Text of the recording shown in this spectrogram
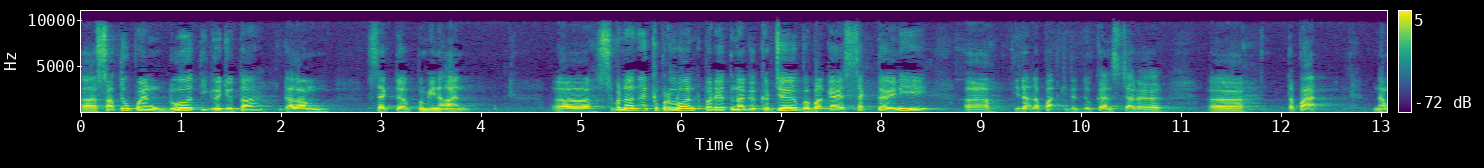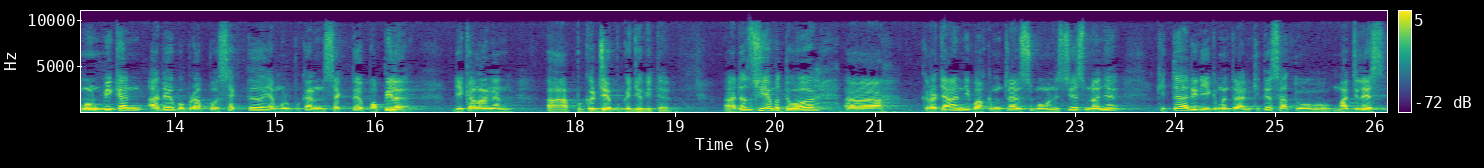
uh, 1.23 juta dalam sektor pembinaan. Uh, sebenarnya keperluan kepada tenaga kerja berbagai sektor ini uh, tidak dapat kita tentukan secara uh, tepat. Namun demikian ada beberapa sektor yang merupakan sektor popular di kalangan uh, pekerja-pekerja kita. Uh, Datuk Seri Yang Bertuah, uh, kerajaan di bawah Kementerian Sumber Manusia sebenarnya kita ada di kementerian kita satu majlis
